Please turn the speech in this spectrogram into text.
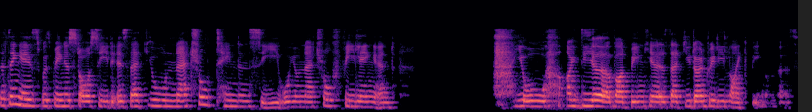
the thing is with being a star seed is that your natural tendency or your natural feeling and your idea about being here is that you don't really like being on earth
